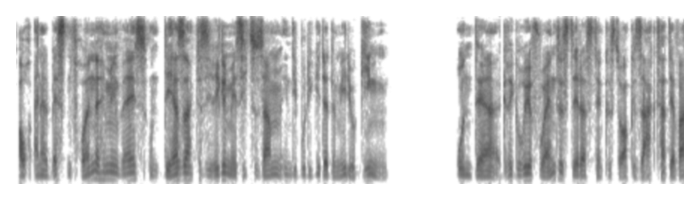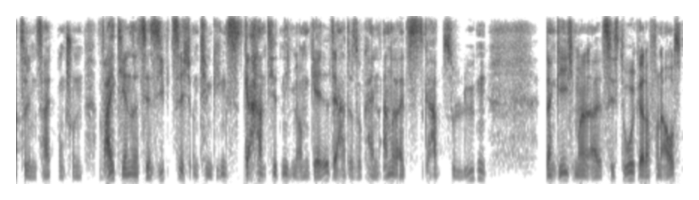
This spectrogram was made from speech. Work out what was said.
auch einer der besten Freunde Hemingways, und der sagt, dass sie regelmäßig zusammen in die Bodeguita del Medio gingen. Und der Gregorio Fuentes, der das der Christoph gesagt hat, der war zu dem Zeitpunkt schon weit jenseits der 70 und ihm ging es garantiert nicht mehr um Geld. Er hatte so keinen Anreiz gehabt zu lügen dann gehe ich mal als Historiker davon aus,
